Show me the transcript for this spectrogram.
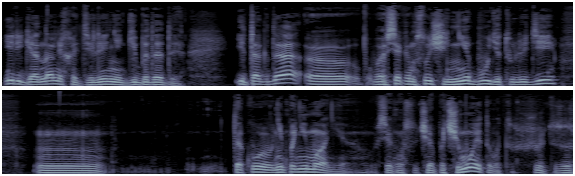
и региональных отделений ГИБДД. И тогда, э, во всяком случае, не будет у людей такого непонимания во всяком случае. А почему это вот, что это за?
